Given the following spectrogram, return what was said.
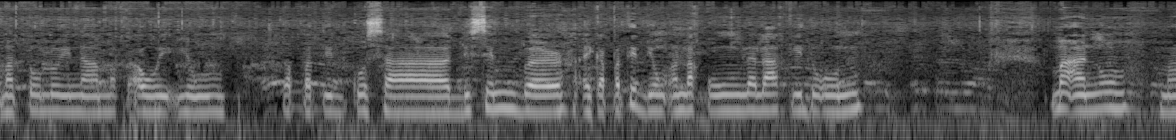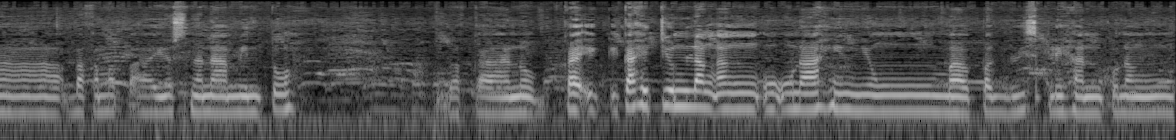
matuloy na makauwi yung kapatid ko sa December. Ay kapatid yung anak kong lalaki doon. Maano ma, baka mapaayos na namin to baka ano kahit, yun lang ang uunahin yung mapag-displayhan ko ng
